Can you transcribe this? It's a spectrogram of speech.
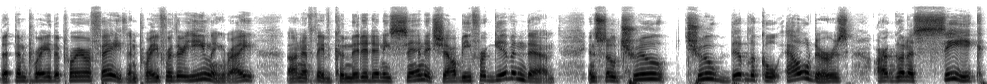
let them pray the prayer of faith and pray for their healing, right? And if they've committed any sin, it shall be forgiven them. And so true true biblical elders are going to seek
